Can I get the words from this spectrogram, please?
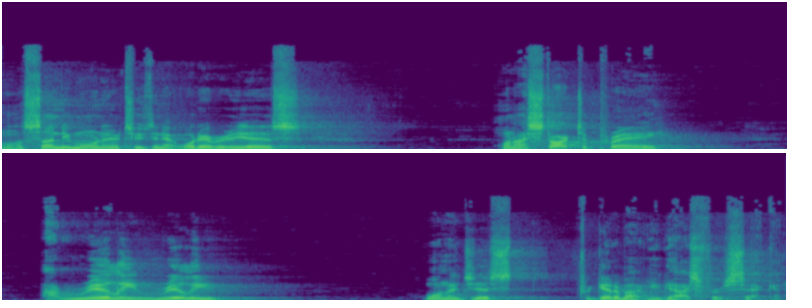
on a Sunday morning or Tuesday night, whatever it is, when I start to pray, I really, really want to just forget about you guys for a second.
